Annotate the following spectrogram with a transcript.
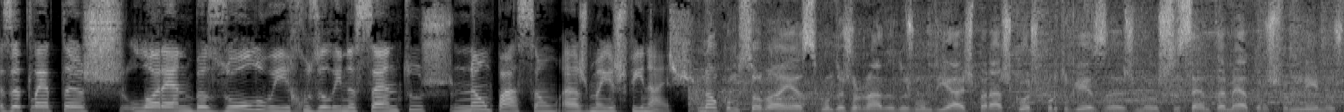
As atletas Lorene Basolo e Rosalina Santos não passam às meias finais. Não começou bem a segunda jornada dos Mundiais para as cores portuguesas nos 60 metros femininos.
